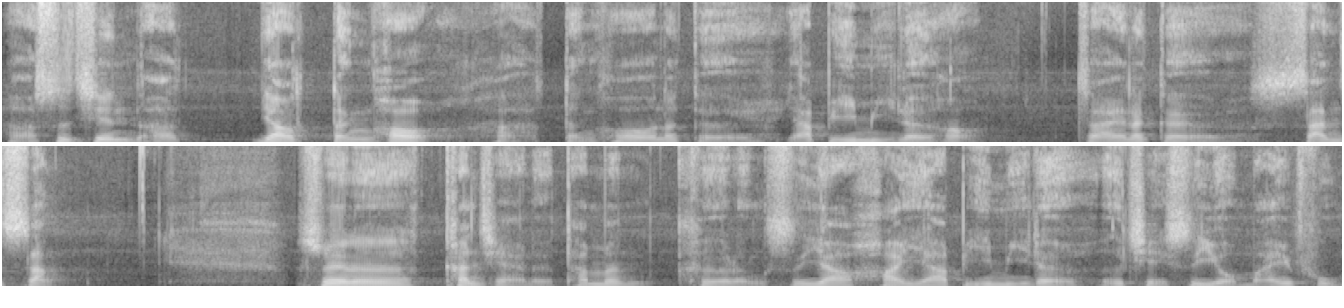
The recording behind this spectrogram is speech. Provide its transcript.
啊，事件啊。要等候啊，等候那个亚比米勒哈，在那个山上，所以呢，看起来呢，他们可能是要害亚比米勒，而且是有埋伏，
